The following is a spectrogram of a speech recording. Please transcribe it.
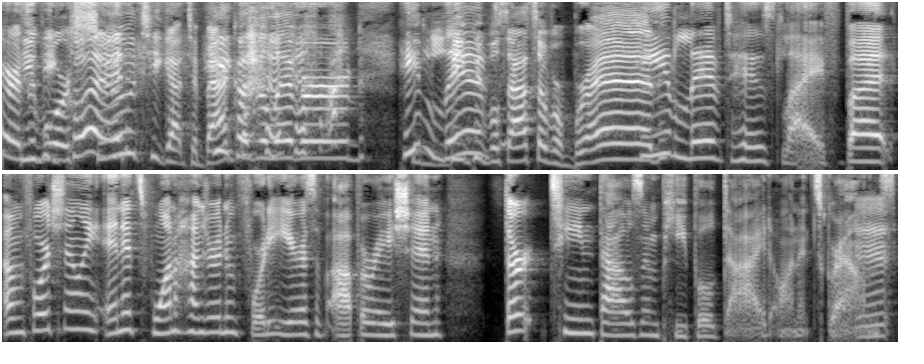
years He if wore he could. suits. He got tobacco delivered. He beat lived- people's ass over bread. He lived his life, but unfortunately, in its 140 years of operation, 13,000 people died on its grounds.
